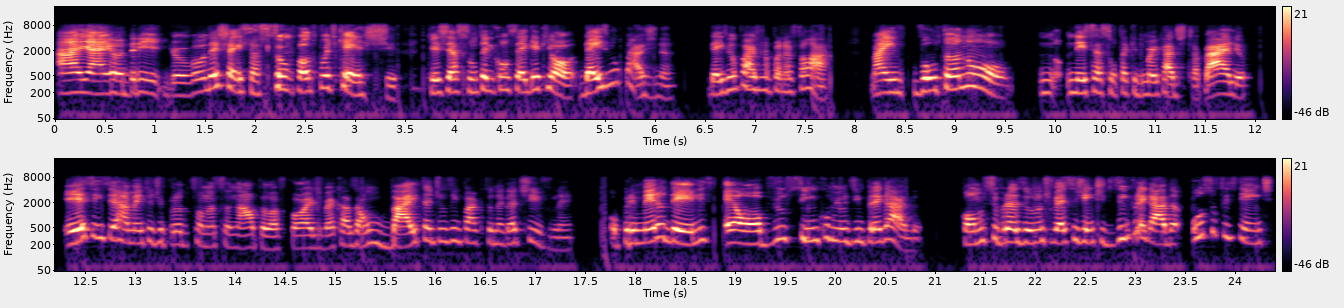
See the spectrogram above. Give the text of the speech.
Ai, ai, Rodrigo, vamos deixar esse assunto para outro podcast. Porque esse assunto ele consegue aqui, ó, 10 mil páginas. 10 mil páginas para nós falar. Mas voltando nesse assunto aqui do mercado de trabalho, esse encerramento de produção nacional pela Ford vai causar um baita de uns impactos negativos, né? O primeiro deles é óbvio 5 mil desempregados. Como se o Brasil não tivesse gente desempregada o suficiente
